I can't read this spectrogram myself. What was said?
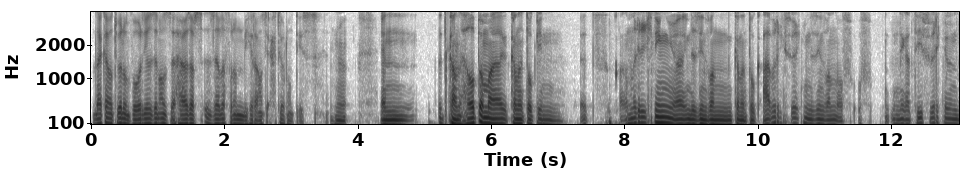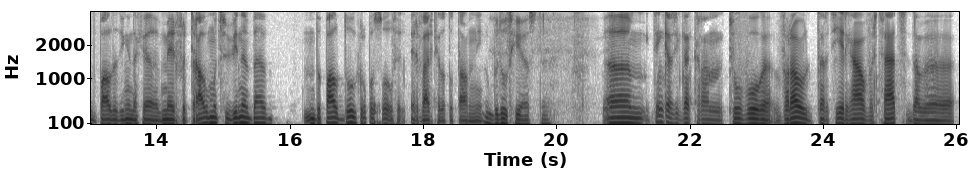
dan kan het wel een voordeel zijn als de huisarts zelf van een migratieachtergrond is. Ja. En het kan helpen, maar kan het ook in het andere richting, in de zin van, kan het ook averechts werken, in de zin van, of, of negatief werken in bepaalde dingen, dat je meer vertrouwen moet winnen bij een bepaalde doelgroep of zo, of ervaart je dat totaal niet? Hoe bedoelt je juist? Um, ik denk als ik dat kan toevoegen, vooral dat het hier gaat over het feit dat we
